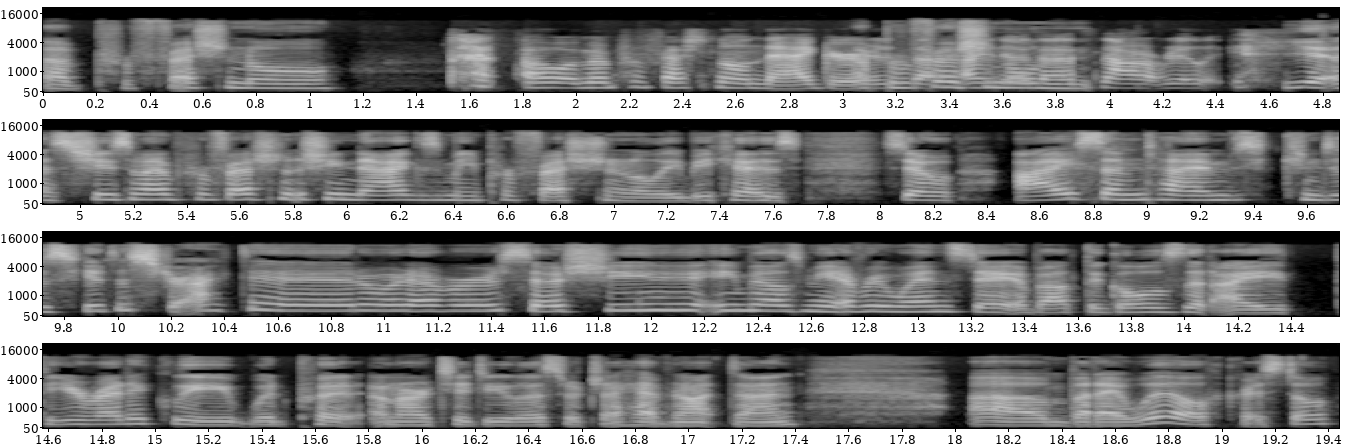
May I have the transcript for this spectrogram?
A professional Oh, I'm a professional nagger. A professional. That, that's not really. yes, she's my professional. She nags me professionally because so I sometimes can just get distracted or whatever. So she emails me every Wednesday about the goals that I theoretically would put on our to do list, which I have not done. Um, but I will, Crystal.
